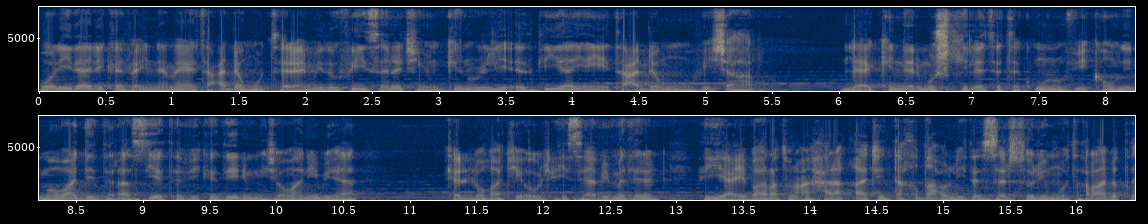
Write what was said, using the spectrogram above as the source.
ولذلك فإن ما يتعلمه التلاميذ في سنة يمكن للأذكياء أن يتعلموه في شهر. لكن المشكلة تكمن في كون المواد الدراسية في كثير من جوانبها كاللغة أو الحساب مثلا هي عبارة عن حلقات تخضع لتسلسل مترابط.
